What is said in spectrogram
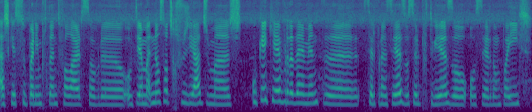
acho que é super importante falar sobre o tema, não só dos refugiados, mas o que é que é verdadeiramente ser francês, ou ser português, ou, ou ser de um país.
